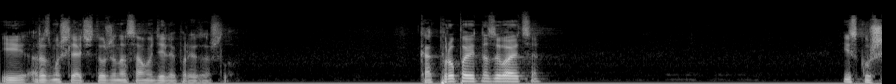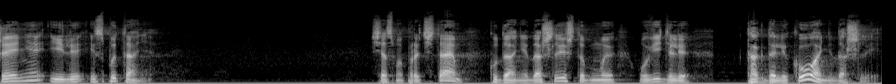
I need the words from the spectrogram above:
и размышлять, что же на самом деле произошло. Как проповедь называется? Искушение или испытание. Сейчас мы прочитаем, куда они дошли, чтобы мы увидели как далеко они дошли.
